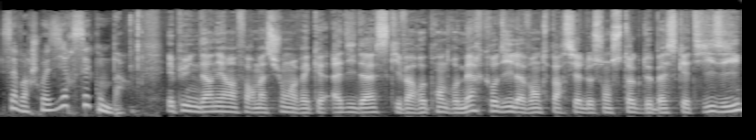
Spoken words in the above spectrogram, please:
savoir choisir ses combats. Et puis une dernière information avec Adidas qui va reprendre mercredi la vente partielle de son stock de basket Easy,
